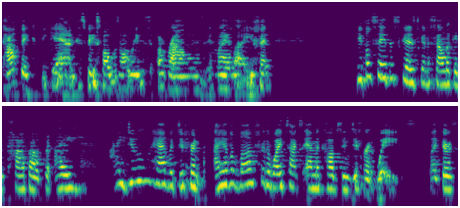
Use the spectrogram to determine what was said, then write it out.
topic began because baseball was always around in my life. And people say this is going to sound like a cop out, but I I do have a different I have a love for the White Sox and the Cubs in different ways. Like there's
